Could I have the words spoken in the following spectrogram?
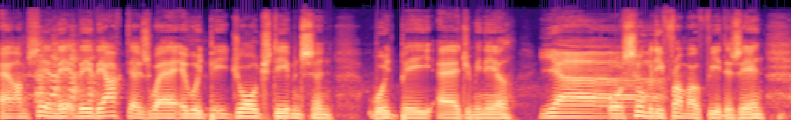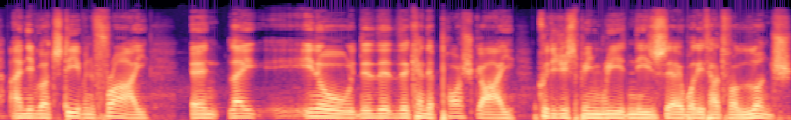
uh, I'm saying the, the the actors where it would be George Stephenson would be uh, Jimmy Neal yeah. or somebody from Auf Wiedersehen, and you've got Stephen Fry, and like you know the the, the kind of posh guy could have just been reading these uh, what he'd had for lunch,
